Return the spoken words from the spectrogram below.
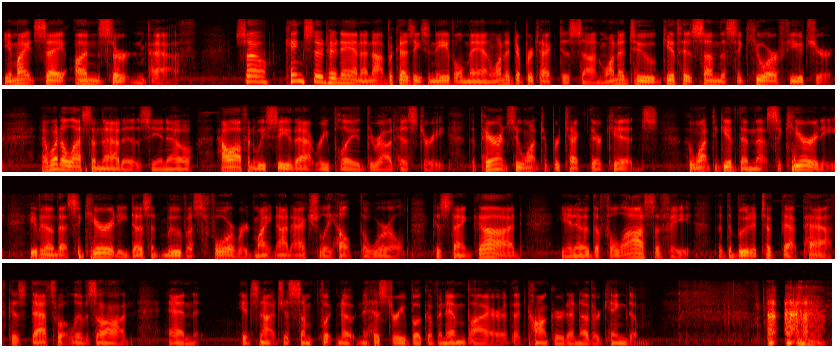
you might say, uncertain path. So, King Suddhodana, not because he's an evil man, wanted to protect his son, wanted to give his son the secure future. And what a lesson that is, you know? How often we see that replayed throughout history. The parents who want to protect their kids, who want to give them that security, even though that security doesn't move us forward, might not actually help the world. Because thank God, you know, the philosophy that the Buddha took that path, because that's what lives on. And it's not just some footnote in a history book of an empire that conquered another kingdom.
